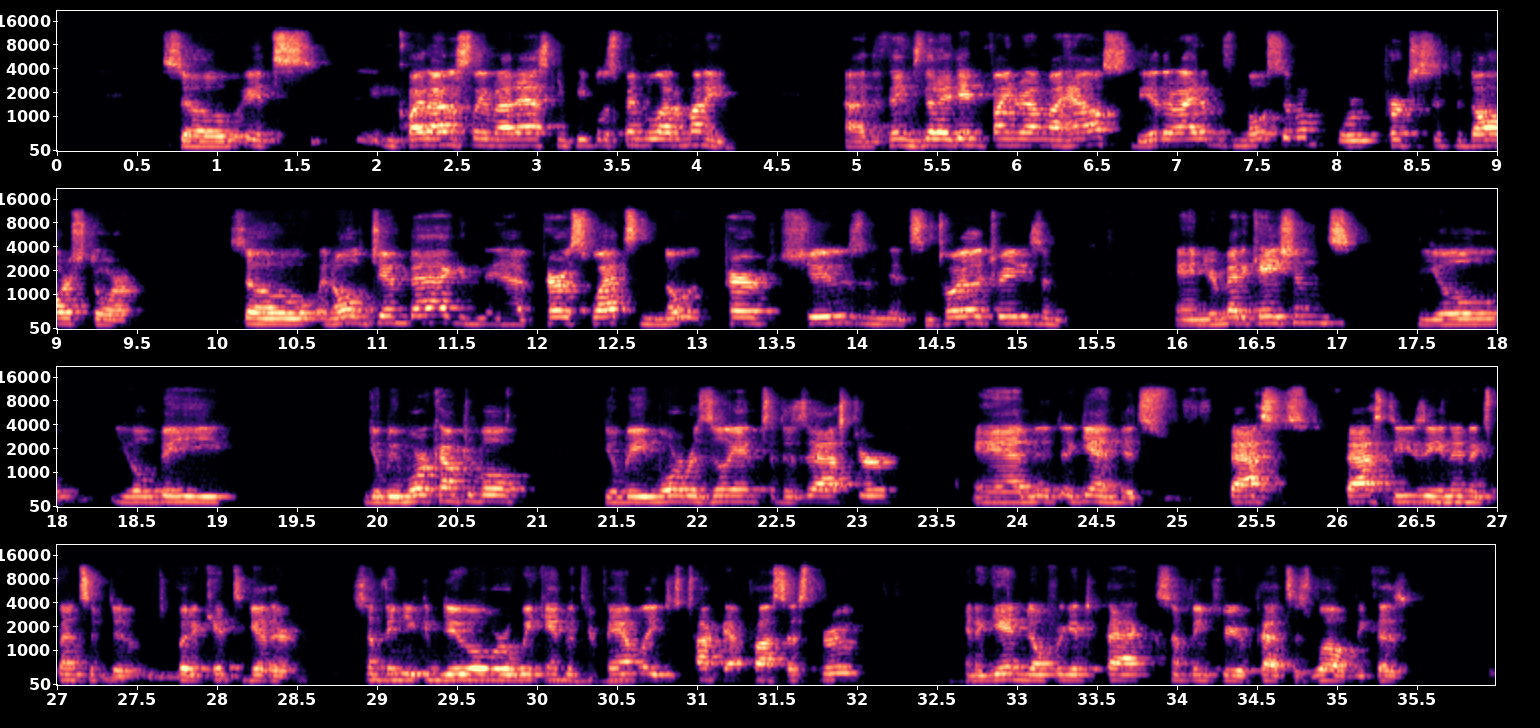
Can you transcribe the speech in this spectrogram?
So it's, quite honestly, I'm not asking people to spend a lot of money. Uh, the things that I didn't find around my house, the other items, most of them were purchased at the dollar store. So an old gym bag and a pair of sweats and a pair of shoes and, and some toiletries and and your medications, you'll you'll be you'll be more comfortable. You'll be more resilient to disaster. And it, again, it's fast, fast, easy, and inexpensive to, to put a kit together. Something you can do over a weekend with your family, just talk that process through. And again, don't forget to pack something for your pets as well, because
